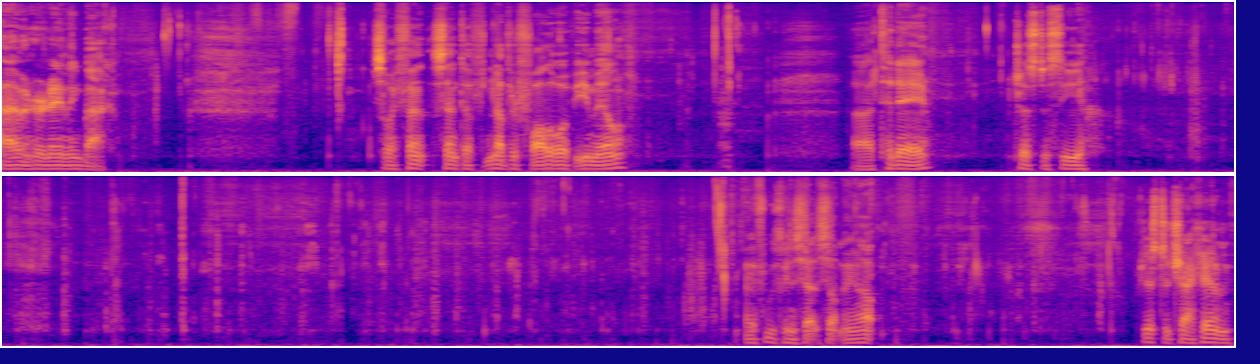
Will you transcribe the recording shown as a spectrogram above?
I haven't heard anything back. So I sent another follow up email uh, today just to see if we can set something up just to check in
